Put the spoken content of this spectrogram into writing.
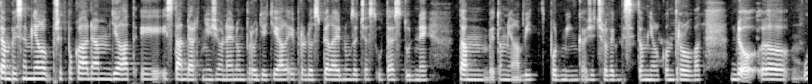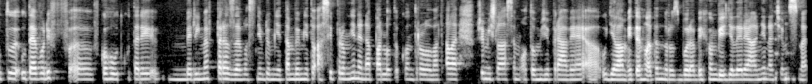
Tam by se mělo, předpokládám, dělat i, i standardně, že jo, nejenom pro děti, ale i pro dospělé jednou za čas u té studny tam by to měla být podmínka, že člověk by si to měl kontrolovat. Do, uh, u, tu, u té vody v, uh, v Kohoutku tady bydlíme v Praze, vlastně v domě, tam by mě to asi pro mě nenapadlo to kontrolovat, ale přemýšlela jsem o tom, že právě uh, udělám i tenhle ten rozbor, abychom věděli reálně, na čem jsme,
